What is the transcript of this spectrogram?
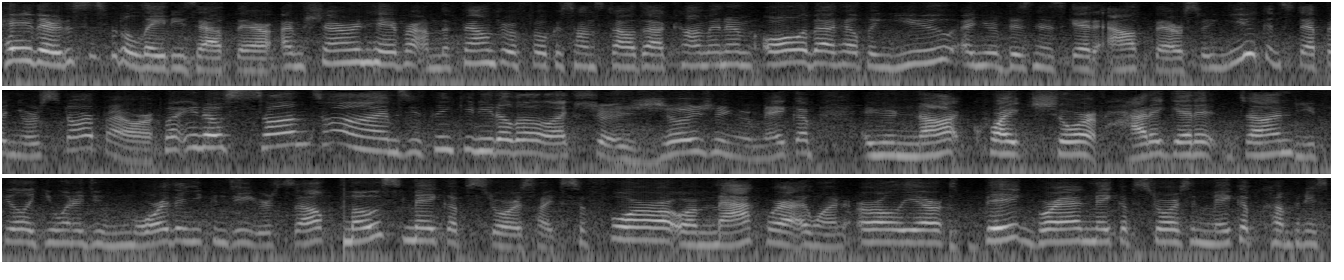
Hey there, this is for the ladies out there. I'm Sharon Haber. I'm the founder of FocusOnStyle.com and I'm all about helping you and your business get out there so you can step in your star power. But you know, sometimes you think you need a little extra zhuzh in your makeup and you're not quite sure of how to get it done. You feel like you want to do more than you can do yourself. Most makeup stores like Sephora or MAC where I went earlier, big brand makeup stores and makeup companies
